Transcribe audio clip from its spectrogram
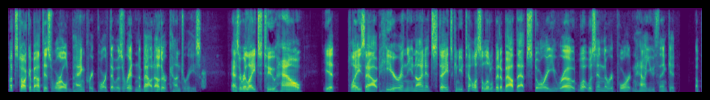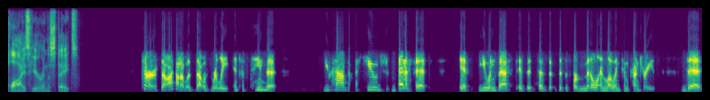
Let's talk about this World Bank report that was written about other countries as it relates to how it plays out here in the United States. Can you tell us a little bit about that story you wrote, what was in the report, and how you think it applies here in the States? Sure. So I thought it was that was really interesting that you have a huge benefit if you invest if it says that this is for middle and low income countries that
